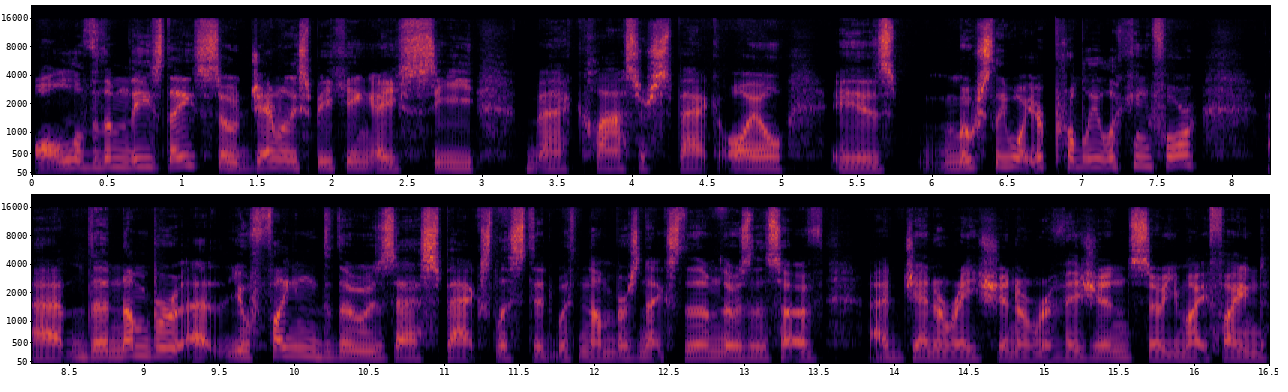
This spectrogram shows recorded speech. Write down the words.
all of them these days. So generally speaking, a C uh, class or spec oil is mostly what you're probably looking for. Uh, the number, uh, you'll find those uh, specs listed with numbers next to them. Those are the sort of uh, generation or revision. So you might find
